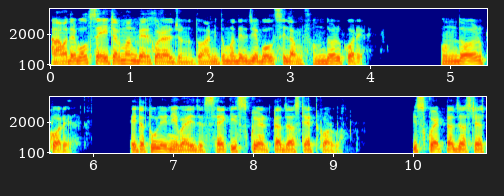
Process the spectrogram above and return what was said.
আর আমাদের বলছে এইটার মান বের করার জন্য। তো আমি তোমাদের যে বলছিলাম, সুন্দর করে সুন্দর করে এটা তুলে নিবা। এই যে সেক স্কোয়ারটা জাস্ট অ্যাড করবা। স্কোয়ারটা জাস্ট অ্যাড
